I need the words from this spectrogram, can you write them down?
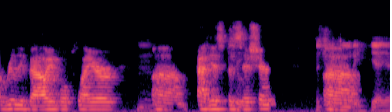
a really valuable player Hmm. um, at his position. Uh, yeah, yeah, yeah.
